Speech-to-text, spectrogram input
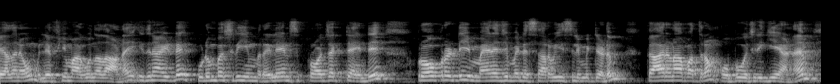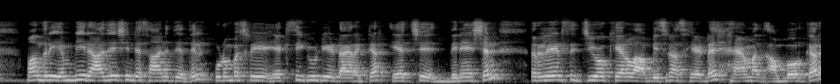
വേതനവും ലഭ്യമാകുന്നതാണ്. ഇതിനായിട്ട് കുടുംബശ്രീയും Reliance project and property management service ലിമിറ്റഡും ധാരണാപത്രം ഒപ്പുവച്ചിരിക്കുകയാണ്. മന്ത്രി എം ബി രാജേഷിന്റെ സാന്നിധ്യത്തിൽ Kudumbashree executive director H Dineshan Reliance Jio Kerala business head Hemant Amborkar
